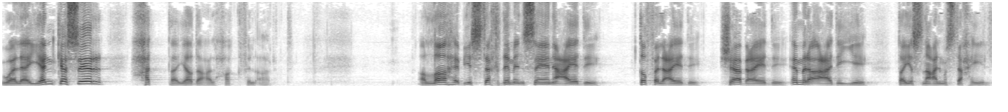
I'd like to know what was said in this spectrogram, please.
ولا ينكسر حتى يضع الحق في الأرض. الله بيستخدم إنسان عادي طفل عادي شاب عادي امرأة عادية تيصنع المستحيل.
